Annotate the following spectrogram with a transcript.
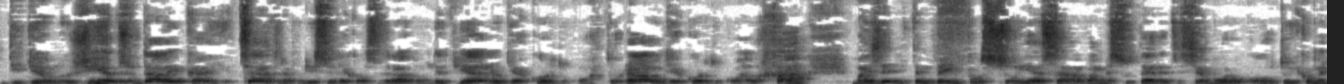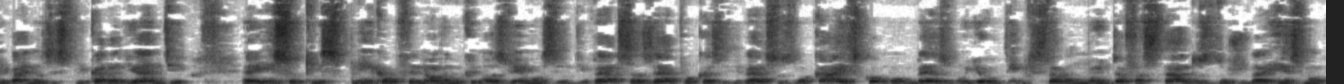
de ideologia judaica, etc. Por isso ele é considerado um leviano, de acordo com a Torá, de acordo com a Allahá, mas ele também possui essa Havá Mesuteret, esse amor oculto, e como ele vai nos explicar adiante, é isso que explica o fenômeno que nós vimos em diversas épocas e diversos locais, como mesmo Yehudim que estavam muito afastados do judaísmo,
